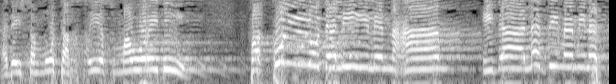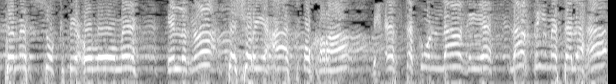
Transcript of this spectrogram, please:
هذا يسموه تخصيص موردي. فكل دليل عام إذا لزم من التمسك بعمومه إلغاء تشريعات أخرى بحيث تكون لاغية لا قيمة لها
